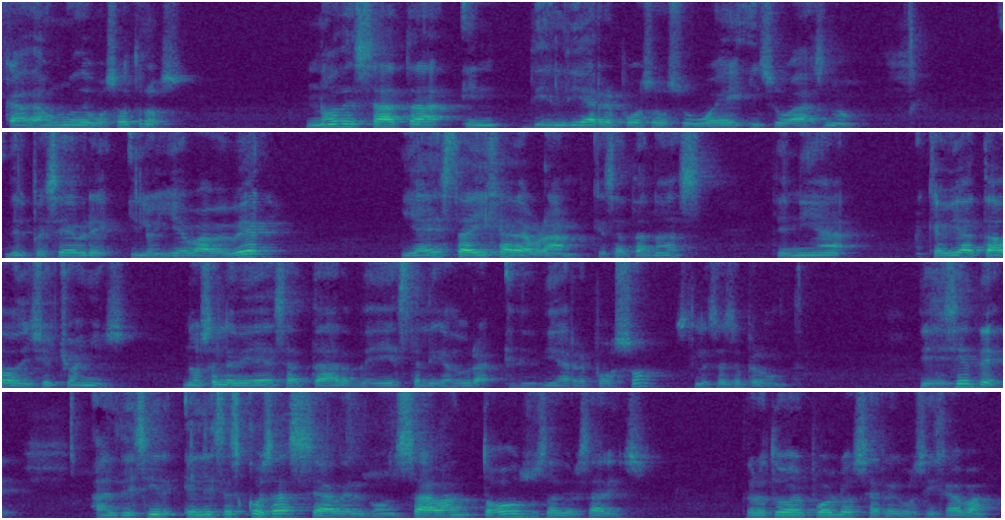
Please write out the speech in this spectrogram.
cada uno de vosotros no desata en el día de reposo su buey y su asno del pesebre y lo lleva a beber, y a esta hija de Abraham, que Satanás tenía, que había atado 18 años, ¿no se le debía desatar de esta ligadura en el día de reposo? Se les hace pregunta. 17. Al decir él esas cosas, se avergonzaban todos sus adversarios, pero todo el pueblo se regocijaba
